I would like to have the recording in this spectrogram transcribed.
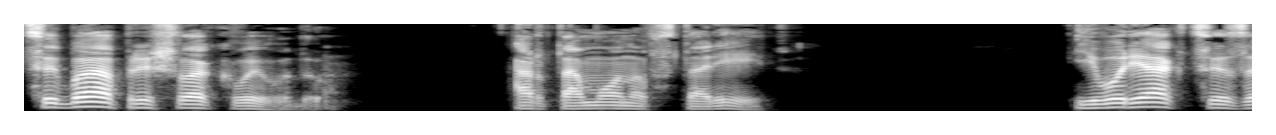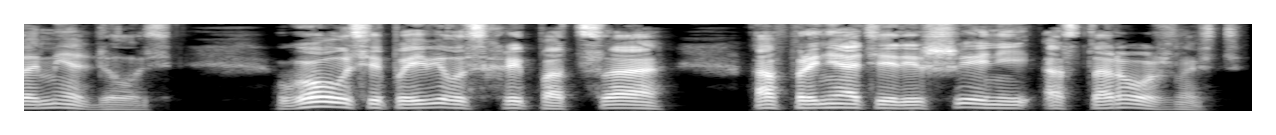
Цыба пришла к выводу. Артамонов стареет. Его реакция замедлилась, в голосе появилась хрипотца, а в принятии решений осторожность,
